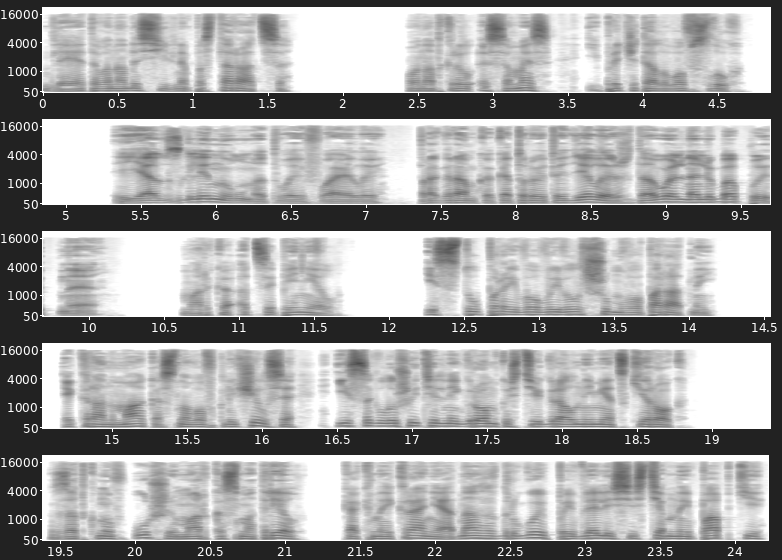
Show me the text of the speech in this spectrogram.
Для этого надо сильно постараться. Он открыл СМС и прочитал его вслух. «Я взглянул на твои файлы. Программка, которую ты делаешь, довольно любопытная». Марко оцепенел. Из ступора его вывел шум в аппаратной. Экран Мака снова включился и с оглушительной громкостью играл немецкий рок. Заткнув уши, Марко смотрел, как на экране одна за другой появлялись системные папки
